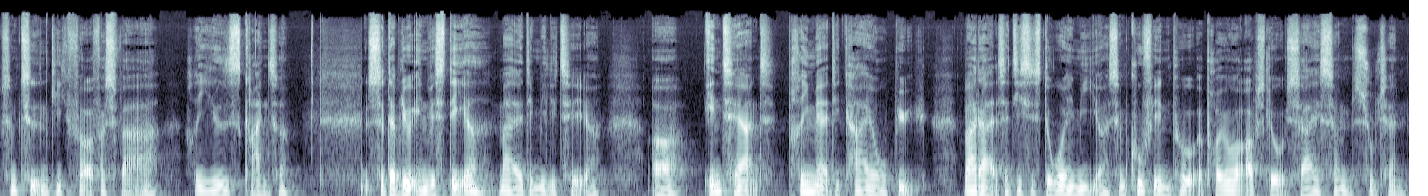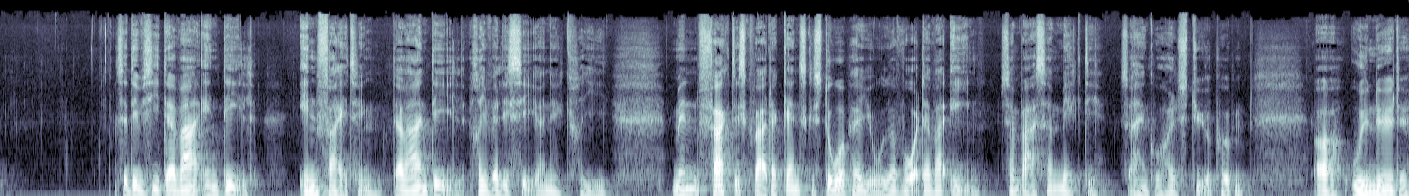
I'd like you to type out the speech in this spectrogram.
som tiden gik for at forsvare rigets grænser. Så der blev investeret meget i det militære, og internt, primært i Cairo by, var der altså disse store emirer, som kunne finde på at prøve at opslå sig som sultan. Så det vil sige, der var en del infighting, der var en del rivaliserende krige. Men faktisk var der ganske store perioder, hvor der var en, som var så mægtig, så han kunne holde styr på dem og udnytte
